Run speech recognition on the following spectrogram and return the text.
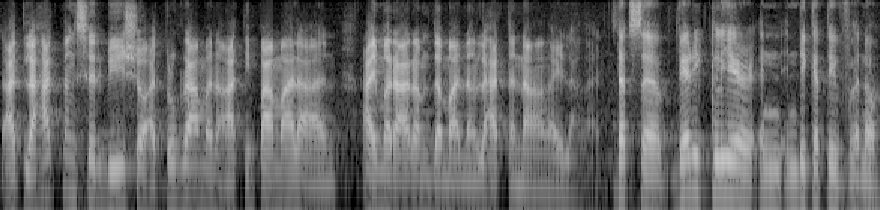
At lahat ng serbisyo at programa ng ating pamahalaan ay mararamdaman ng lahat na nangangailangan. that's a very clear and indicative ano,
